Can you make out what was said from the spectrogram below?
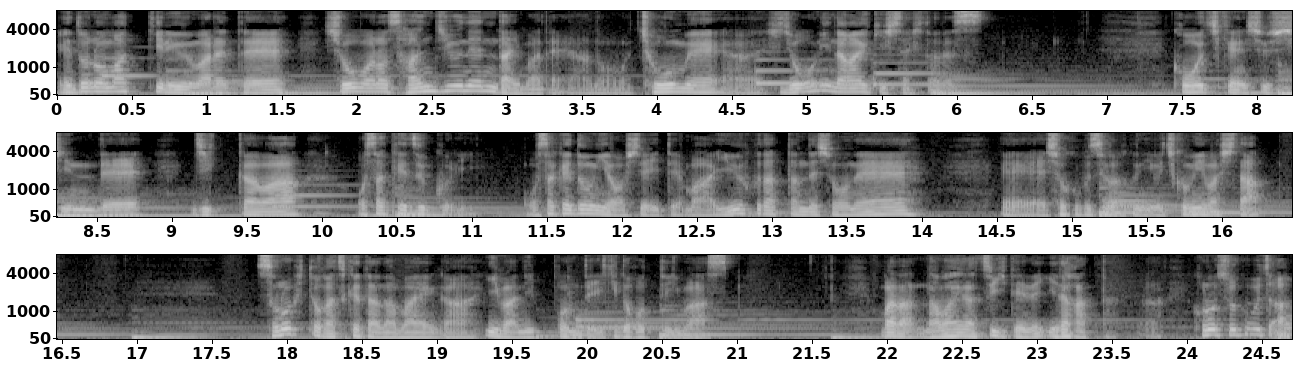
江戸の末期に生まれて昭和の30年代まであの長命非常に長生きした人です。高知県出身で実家はお酒造りお酒問屋をしていてまあ裕福だったんでしょうね、えー、植物学に打ち込みましたその人が付けた名前が今日本で生き残っています。まだ名前が付いていなかった。この植物あ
